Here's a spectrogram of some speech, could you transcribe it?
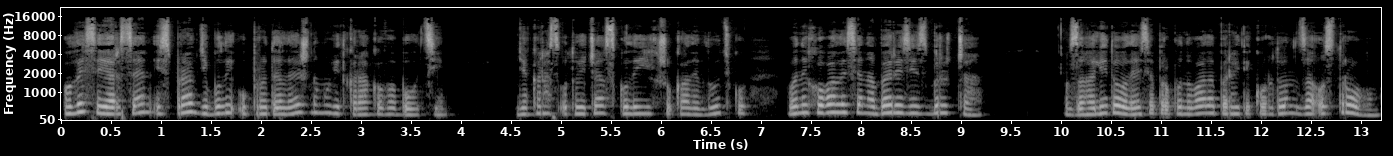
Олеся і Арсен і справді були у протилежному від Кракова боці. Якраз у той час, коли їх шукали в Луцьку, вони ховалися на березі Збруча. Взагалі-то Олеся пропонувала перейти кордон за острогом.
